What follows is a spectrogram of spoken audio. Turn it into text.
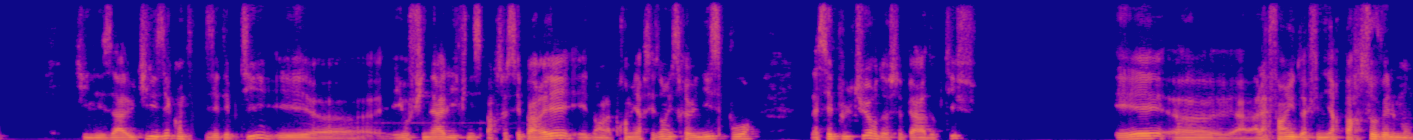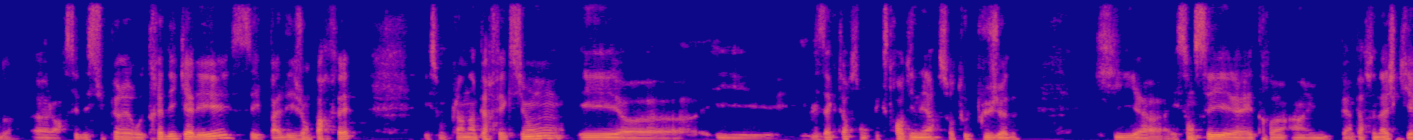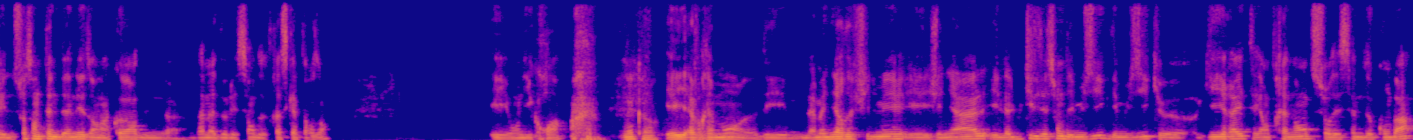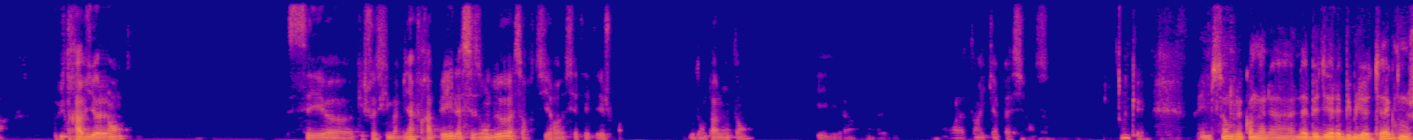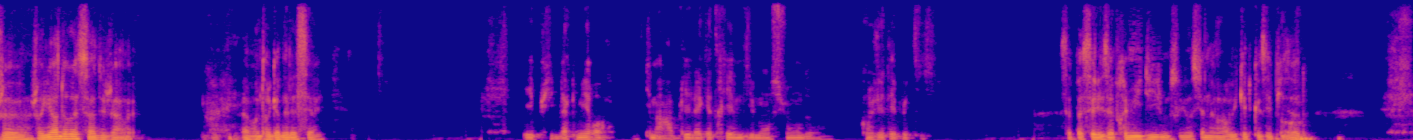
qui les a utilisés quand ils étaient petits. Et, et au final, ils finissent par se séparer. Et dans la première saison, ils se réunissent pour la sépulture de ce père adoptif. Et à la fin, il doit finir par sauver le monde. Alors, c'est des super-héros très décalés, c'est pas des gens parfaits, ils sont pleins d'imperfections et, euh, et les acteurs sont extraordinaires, surtout le plus jeune, qui euh, est censé être un, une- un personnage qui a une soixantaine d'années dans un corps d'un adolescent de 13-14 ans. Et on y croit. D'accord. Et il y a vraiment euh, des... la manière de filmer est géniale et l'utilisation des musiques, des musiques euh, et entraînantes sur des scènes de combat ultra violentes. C'est euh, quelque chose qui m'a bien frappé. La saison 2 va sortir euh, cet été, je crois, ou dans pas longtemps. Et euh, on l'attend avec impatience. Ok. Il me semble qu'on a la, la BD à la bibliothèque, donc je, je regarderai ça déjà, ouais, avant de regarder la série. Et puis Black Mirror, qui m'a rappelé la quatrième dimension de quand j'étais petit. Ça passait les après-midi, je me souviens aussi d'en avoir vu quelques épisodes.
